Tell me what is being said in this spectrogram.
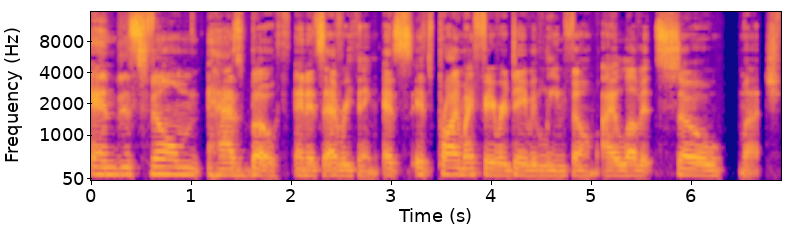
And this film has both and it's everything. It's, it's probably my favorite David Lean film. I love it so much.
